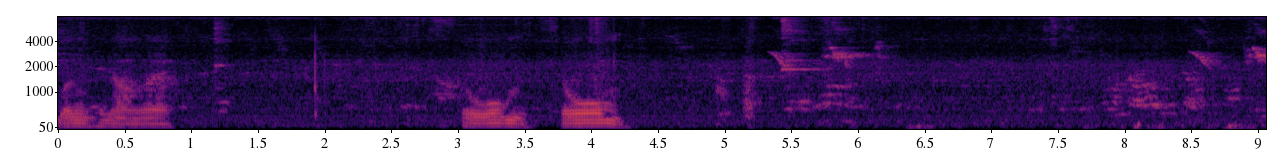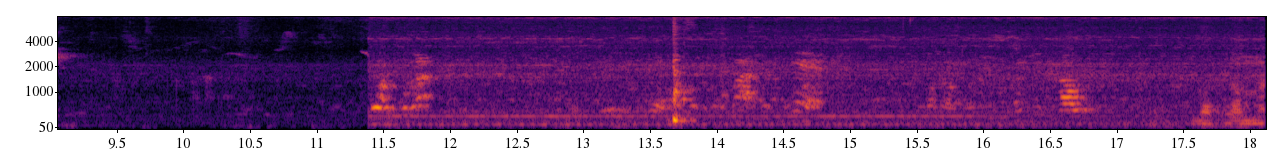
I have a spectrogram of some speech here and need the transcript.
เบิ้งพี่น้องเลยซูมซูมบกลมไหม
